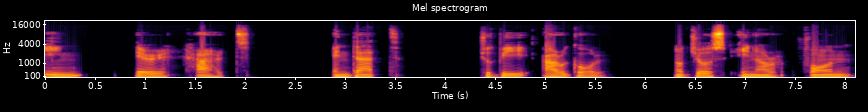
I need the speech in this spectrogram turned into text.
in their hearts. And that should be our goal, not just in our phone,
